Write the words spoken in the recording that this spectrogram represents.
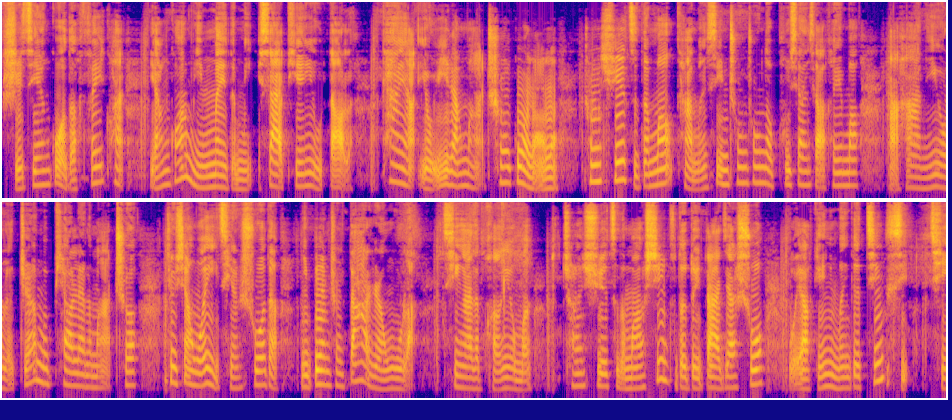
时间过得飞快，阳光明媚的米夏天又到了。看呀，有一辆马车过来了。穿靴子的猫卡门兴冲冲地扑向小黑猫：“哈哈，你有了这么漂亮的马车，就像我以前说的，你变成大人物了。”亲爱的朋友们，穿靴子的猫幸福地对大家说：“我要给你们一个惊喜，请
